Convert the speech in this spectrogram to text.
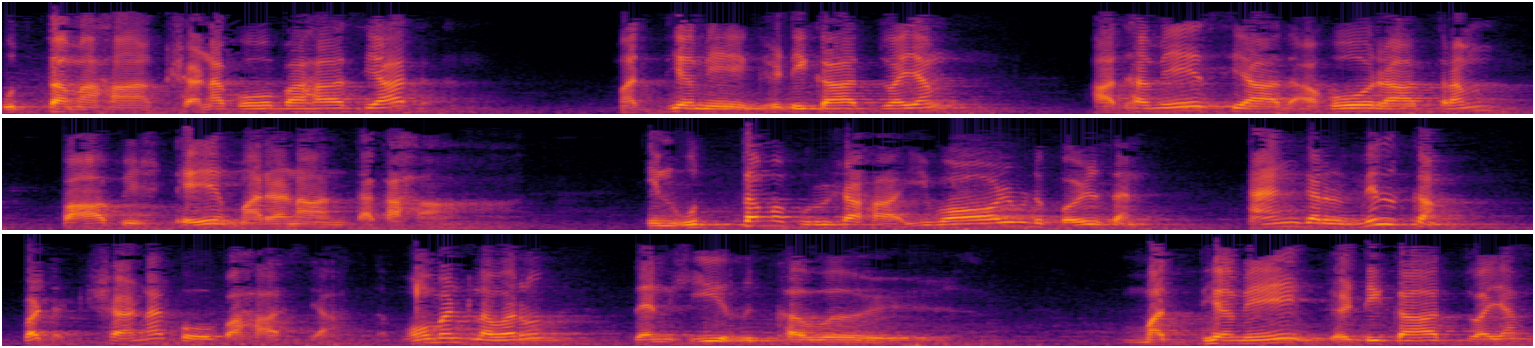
Uttamaha ksanakopaha syat madhyame ghatikadvayam अधमे स्याद अहोरात्रम पापिष्ठे maranantakaha. In Uttama Purushaha, evolved person, anger will come, but Kshana Kopahasya. The moment lavaru, then he recovers. Madhyame Gatika Dvayam.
